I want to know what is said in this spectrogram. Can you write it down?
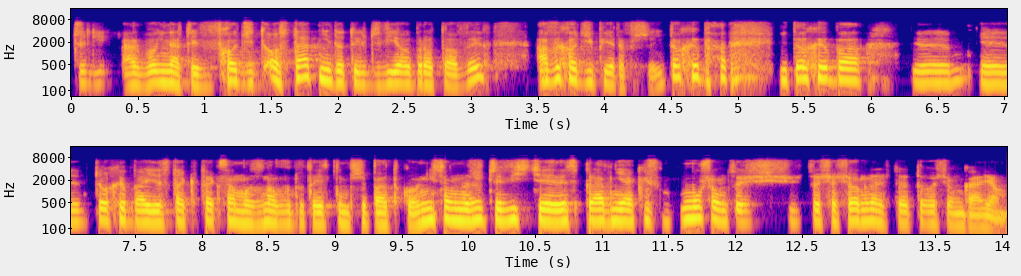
czyli albo inaczej, wchodzi ostatni do tych drzwi obrotowych, a wychodzi pierwszy. I to chyba, i to chyba, y, y, to chyba jest tak, tak samo znowu tutaj w tym przypadku. Oni są rzeczywiście sprawni, jak już muszą coś, coś osiągnąć, to to osiągają.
